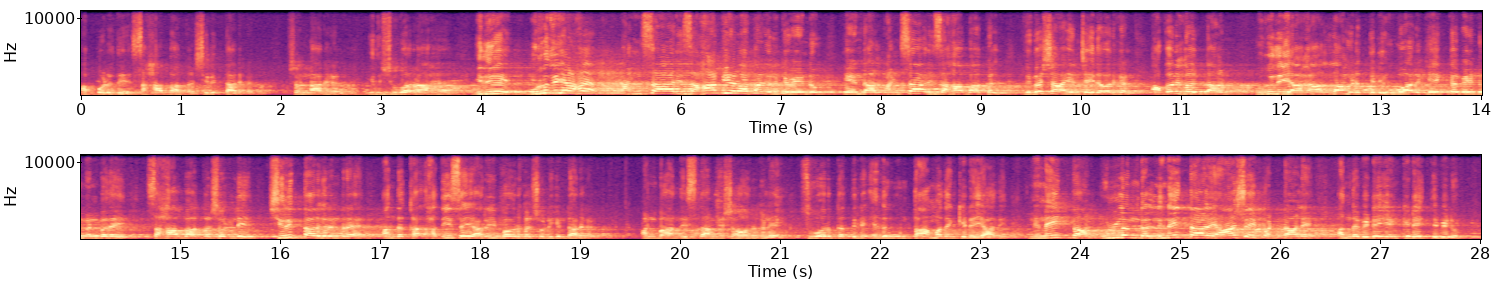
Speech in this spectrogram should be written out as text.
அப்பொழுது சஹாபாக்கள் சிரித்தார்கள். சொன்னார்கள் இது சுவராக இது உறுதியாக அன்சாரி சஹாபியராக தான் இருக்க வேண்டும். என்றால் அன்சாரி சஹாபாக்கள் விவசாயம் செய்தவர்கள். அவர்கள் தான் உறுதியாக அல்லாஹிடத்தில் எவ்வாறு கேட்க வேண்டும் என்பதை சஹாபாக்கள் சொல்லி சிரித்தார்கள் என்ற அந்த க- ஹதீஸை அறிவிப்பவர்கள் சொல்கின்றார்கள். அன்பார்ந்த இஸ்லாமிய சகோதரர்களே சுவர்க்கத்தில் எதுவும் தாமதம் கிடையாது. நினைத்தால் உள்ளங்கள் நினைத்தாலே ஆசைப்பட்டாலே அந்த விடயம் கிடைத்துவிடும்.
